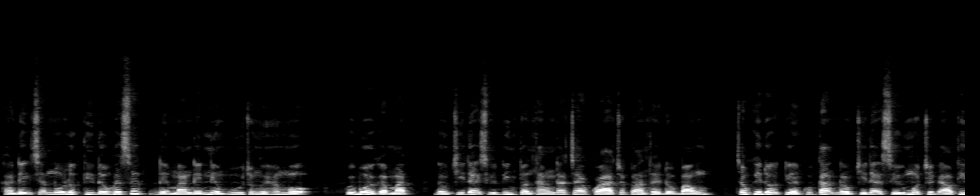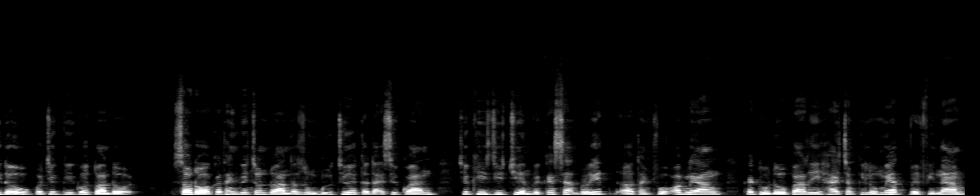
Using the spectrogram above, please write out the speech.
khẳng định sẽ nỗ lực thi đấu hết sức để mang đến niềm vui cho người hâm mộ. Cuối buổi gặp mặt, đồng chí đại sứ Đinh Tuần Thắng đã trao quà cho toàn thể đội bóng, trong khi đội tuyển cũng tặng đồng chí đại sứ một chiếc áo thi đấu có chữ ký của toàn đội. Sau đó, các thành viên trong đoàn đã dùng bữa trưa tại đại sứ quán trước khi di chuyển về khách sạn Brit ở thành phố Orléans, cách thủ đô Paris 200 km về phía nam.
